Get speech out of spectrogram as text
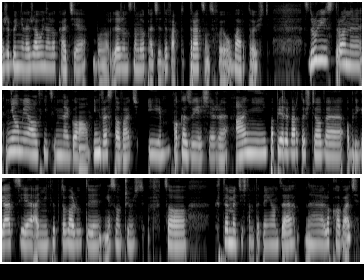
żeby nie leżały na lokacie, bo no, leżąc na lokacie de facto tracą swoją wartość. Z drugiej strony nie umieją w nic innego inwestować i okazuje się, że ani papiery wartościowe, obligacje, ani kryptowaluty nie są czymś, w co chcemy gdzieś tam te pieniądze e, lokować.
